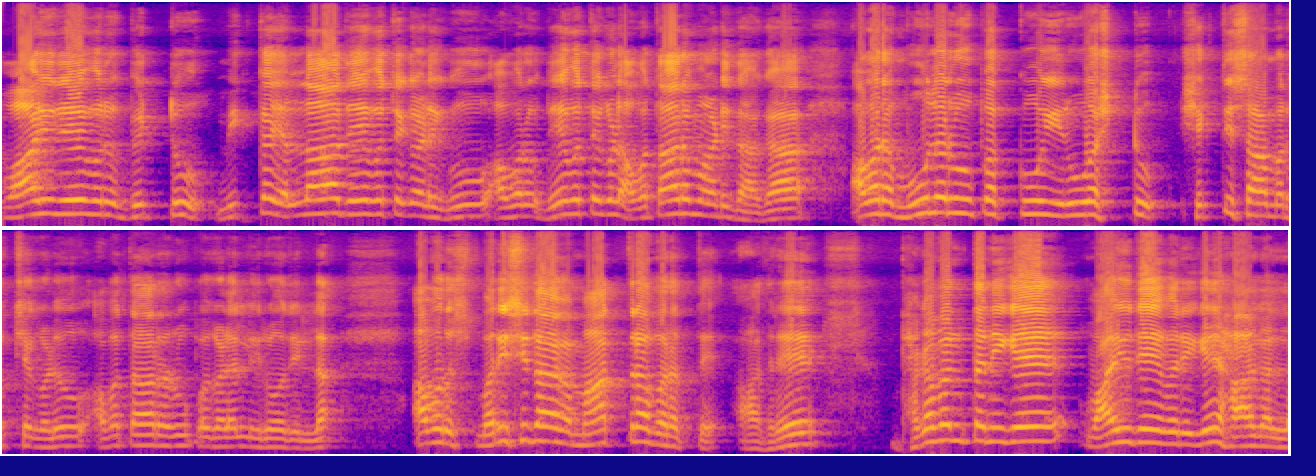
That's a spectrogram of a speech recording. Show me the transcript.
ವಾಯುದೇವರು ಬಿಟ್ಟು ಮಿಕ್ಕ ಎಲ್ಲ ದೇವತೆಗಳಿಗೂ ಅವರು, ದೇವತೆಗಳು ಅವತಾರ ಮಾಡಿದಾಗ ಅವರ ಮೂಲ ರೂಪಕ್ಕೂ ಇರುವಷ್ಟು ಶಕ್ತಿ ಸಾಮರ್ಥ್ಯಗಳು ಅವತಾರ ರೂಪಗಳಲ್ಲಿ ಇರೋದಿಲ್ಲ ಅವರು ಸ್ಮರಿಸಿದಾಗ ಮಾತ್ರ ಬರುತ್ತೆ. ಆದರೆ ಭಗವಂತನಿಗೆ ವಾಯುದೇವರಿಗೆ ಹಾಗಲ್ಲ.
